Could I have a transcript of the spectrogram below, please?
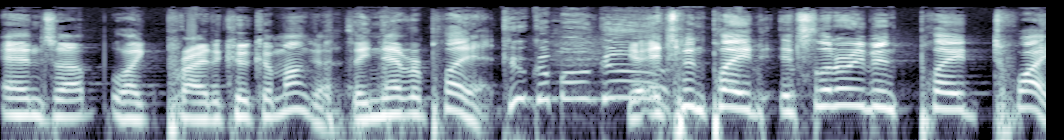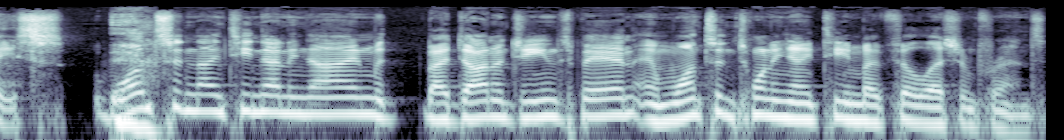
ends up like Pride of Cucamonga. They never play it. Cucamonga! Yeah, it's been played. It's literally been played twice. Once in 1999 with, by Donna Jean's band, and once in 2019 by Phil Lesh and Friends.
